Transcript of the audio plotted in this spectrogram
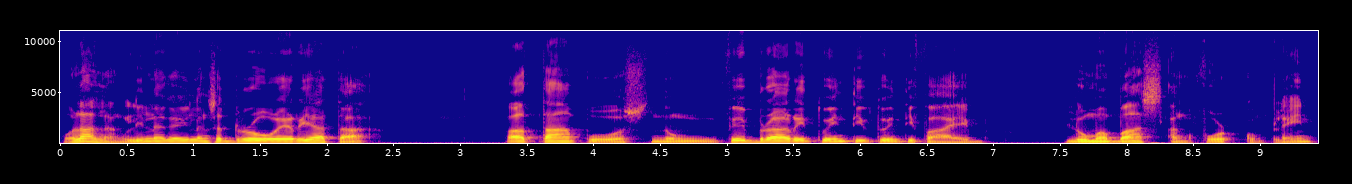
Wala lang, linagay lang sa drawer yata. At tapos, nung February 2025, lumabas ang fourth complaint.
